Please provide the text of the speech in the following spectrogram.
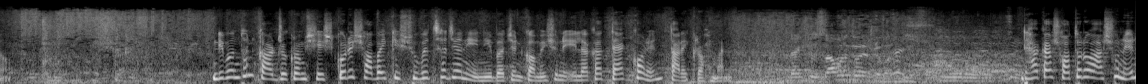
রহমানও নিবন্ধন কার্যক্রম শেষ করে সবাইকে শুভেচ্ছা জানিয়ে নির্বাচন কমিশনের এলাকা ত্যাগ করেন তারেক রহমান। ঢাকা সতেরো আসনের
